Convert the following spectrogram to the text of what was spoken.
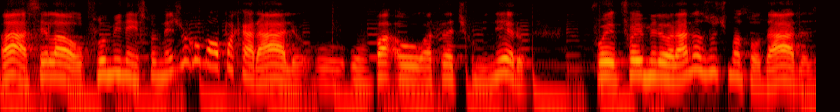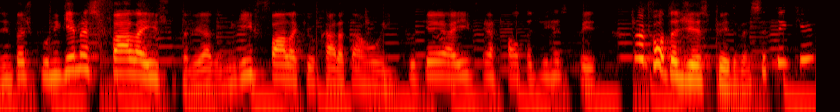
ah, sei lá, o Fluminense. O Fluminense jogou mal pra caralho. O, o, o Atlético Mineiro foi, foi melhorar nas últimas rodadas. Então, tipo, ninguém mais fala isso, tá ligado? Ninguém fala que o cara tá ruim. Porque aí é falta de respeito. Não é falta de respeito, velho. Você tem que,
